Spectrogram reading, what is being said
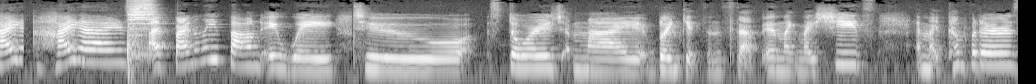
hi hi guys. I finally found a way to storage my blankets and stuff and like my sheets and my comforters.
